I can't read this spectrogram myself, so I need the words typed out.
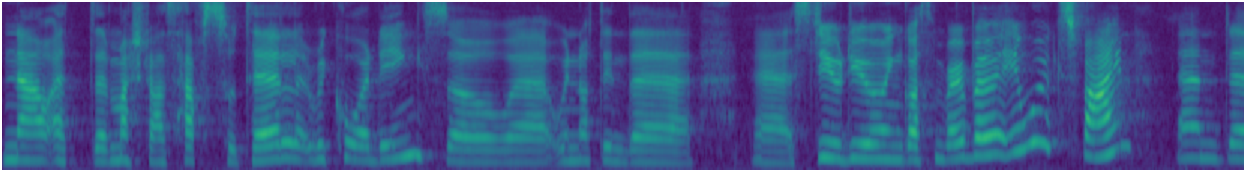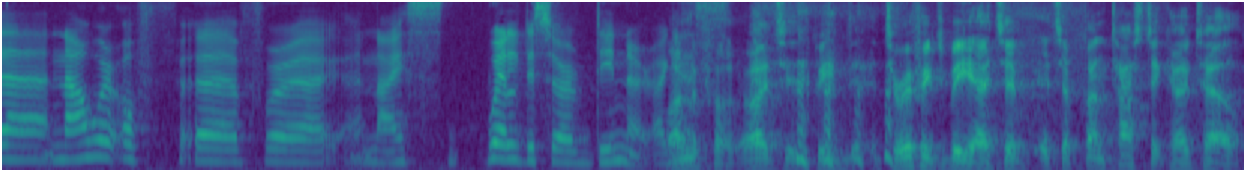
now at the Marstrands Havshotel recording, so uh, we're not in the uh, studio in Gothenburg, but it works fine. And uh, now we're off uh, for a, a nice, well-deserved dinner. I Wonderful. guess. It's, it's been terrific to be here. It's a it's a fantastic hotel.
